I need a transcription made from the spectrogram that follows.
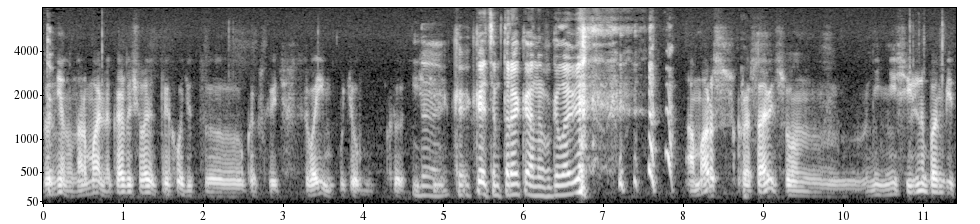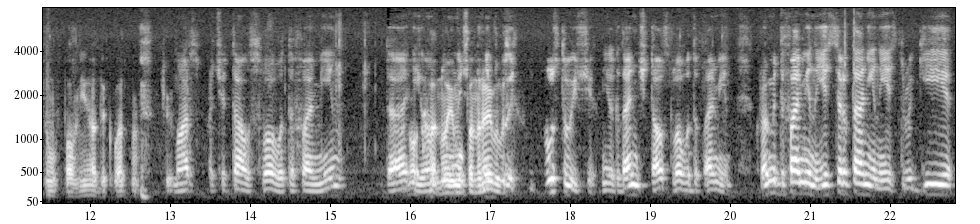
да не, ну нормально. Каждый человек приходит, э, как сказать, своим путем к Да, к, к этим тараканам в голове. А Марс красавец, он не, не сильно бомбит, он вполне адекватно. Марс прочитал слово дофамин, да, Но и он оно ему понравилось. присутствующих никогда не читал слово дофамин. Кроме дофамина есть серотонин, есть другие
